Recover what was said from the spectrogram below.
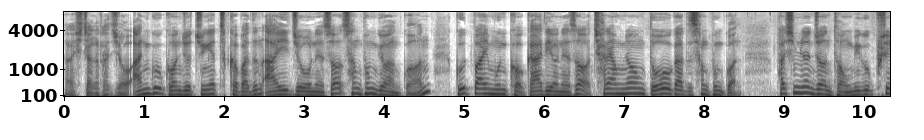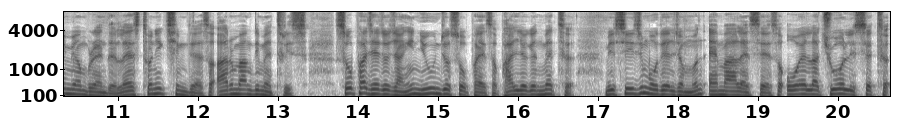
아, 시작을 하죠. 안구 건조증에 특허받은 아이존에서 상품 교환권, 굿바이 문코 가디언에서 차량용 도어가드 상품권, 80년 전통 미국 프리미엄 브랜드 레스토닉 침대에서 아르망디 매트리스, 소파 제조장인 유운조 소파에서 반려견 매트, 미시즈 모델 전문 MRS에서 오엘라 주얼리 세트,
